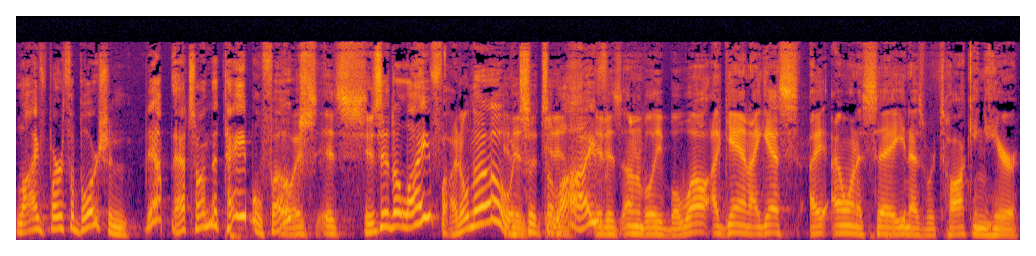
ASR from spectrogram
live birth abortion. Yep, that's on the table, folks. Oh, it's- it's- is it a life? I don't know. It it's is- it's it is- alive. it is unbelievable. Well, again, I guess I, I want to say, you know, as we're talking here,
